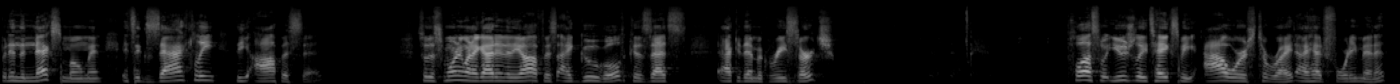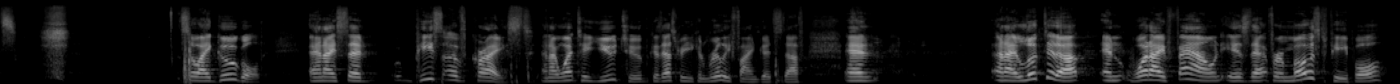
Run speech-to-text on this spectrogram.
but in the next moment, it's exactly the opposite. So this morning, when I got into the office, I Googled, because that's academic research. Plus, what usually takes me hours to write, I had 40 minutes. So I Googled and I said, Peace of Christ. And I went to YouTube because that's where you can really find good stuff. And, and I looked it up, and what I found is that for most people,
